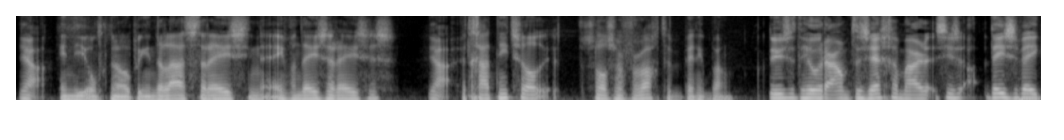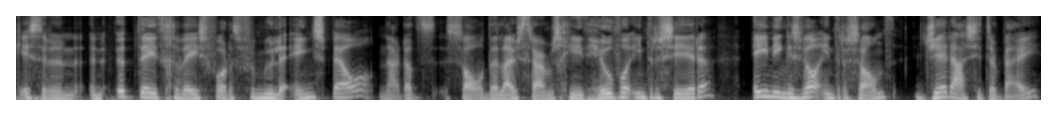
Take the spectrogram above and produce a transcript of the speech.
Ja. in die ontknoping. In de laatste race, in een van deze races. Ja. Het gaat niet zo, zoals we verwachten, ben ik bang. Nu is het heel raar om te zeggen, maar sinds deze week is er een, een update geweest voor het Formule 1-spel. Nou, dat zal de luisteraar misschien niet heel veel interesseren. Eén ding is wel interessant, Jeddah zit erbij.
